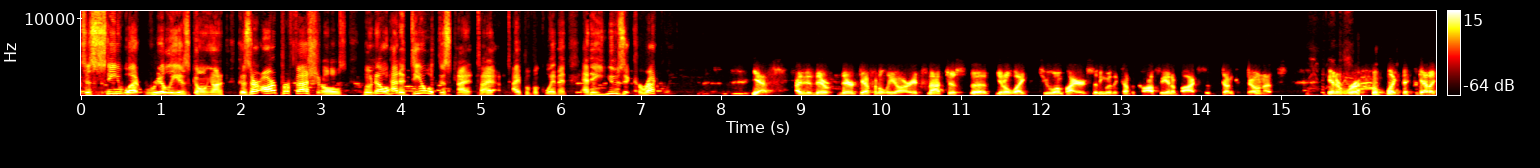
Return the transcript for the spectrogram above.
to see what really is going on because there are professionals who know how to deal with this kind of ty- type of equipment and to use it correctly. Yes, I, there there definitely are. It's not just the you know like two umpires sitting with a cup of coffee and a box of Dunkin' Donuts in a room. like they've got a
